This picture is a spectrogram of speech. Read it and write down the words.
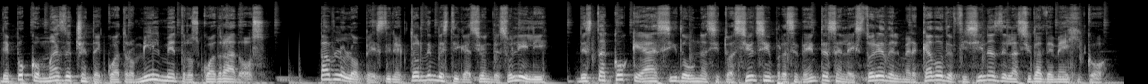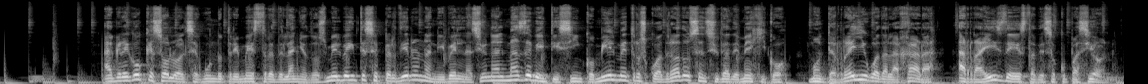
de poco más de 84.000 metros cuadrados. Pablo López, director de investigación de Solili, destacó que ha sido una situación sin precedentes en la historia del mercado de oficinas de la Ciudad de México. Agregó que solo al segundo trimestre del año 2020 se perdieron a nivel nacional más de 25.000 metros cuadrados en Ciudad de México, Monterrey y Guadalajara a raíz de esta desocupación.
